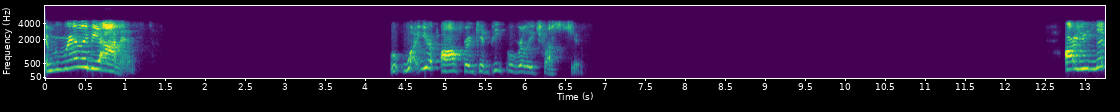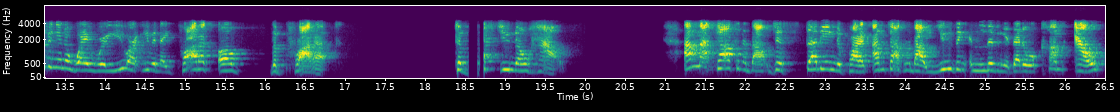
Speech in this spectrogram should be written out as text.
and really be honest. What you're offering, can people really trust you? Are you living in a way where you are even a product of the product to best you know how? I'm not talking about just studying the product. I'm talking about using and living it, that it will come out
